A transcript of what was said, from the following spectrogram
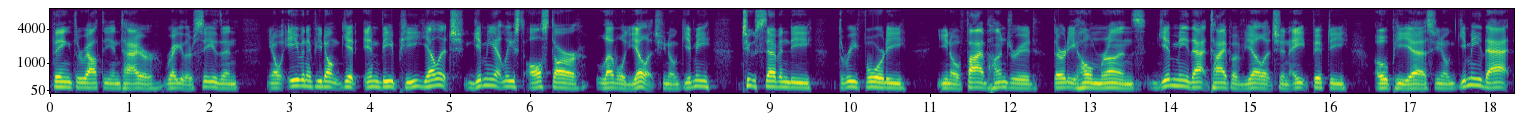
thing throughout the entire regular season. You know, even if you don't get MVP Yelich, give me at least all star level Yelich. You know, give me 270, 340, you know, 500, 30 home runs. Give me that type of Yelich and 850 OPS. You know, give me that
